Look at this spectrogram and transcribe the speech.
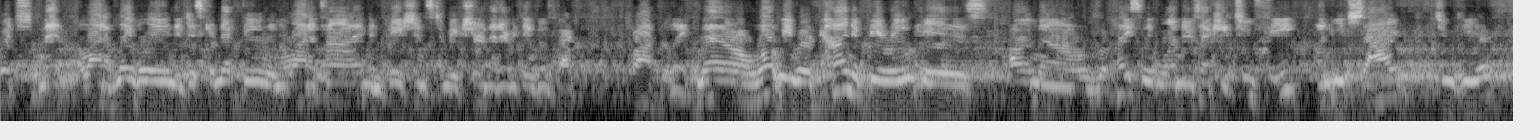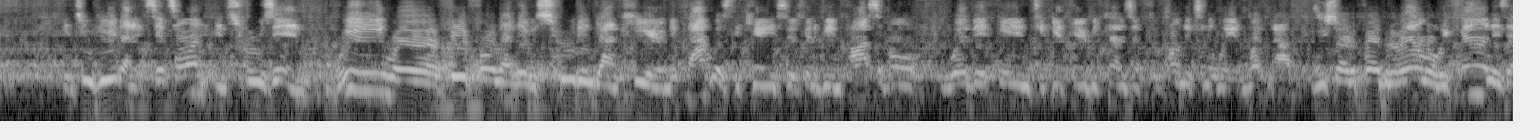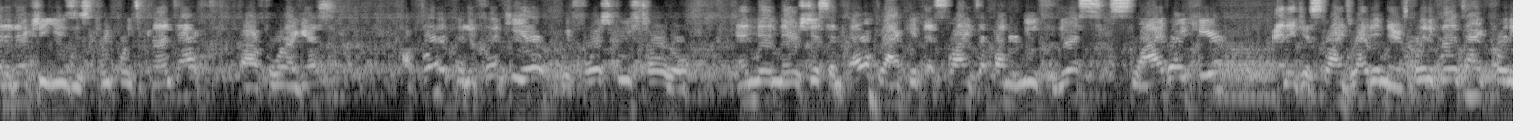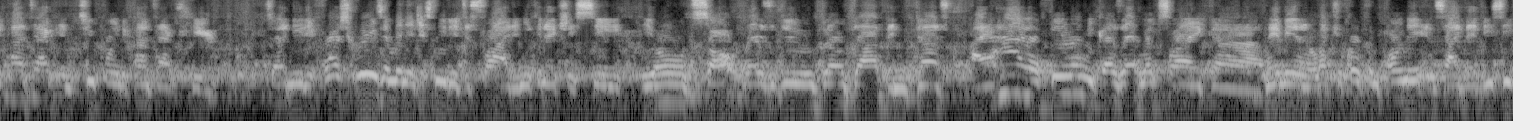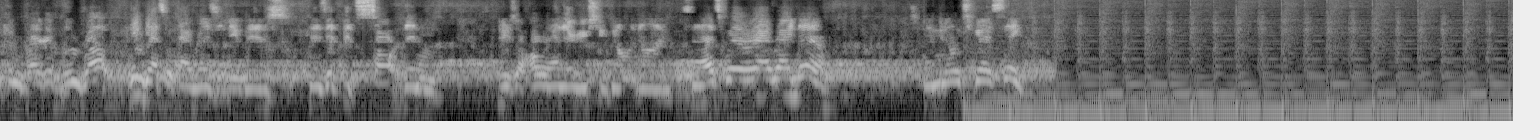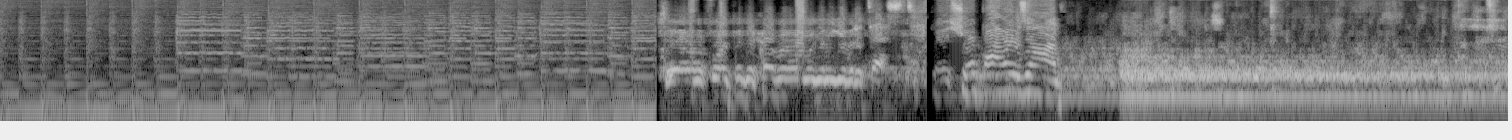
which meant a lot of labeling and disconnecting and a lot of time and patience to make sure that everything goes back properly. Now, what we were kind of fearing is on the replacement one, there's actually two feet on each side, two here into here that it sits on and screws in. We were fearful that it was screwed in down here, and if that was the case, it was going to be impossible with it in to get there because of components in the way and whatnot. As we started probing around, what we found is that it actually uses three points of contact, uh, four, I guess, a foot and a foot here with four screws total. And then there's just an L bracket that slides up underneath this slide right here. And it just slides right in there. It's point of contact, point of contact, and two point of contacts here. So I needed four screws and then it just needed to slide. And you can actually see the old salt residue build up and dust. I have a feeling because that looks like uh, maybe an electrical component inside that DC converter blew up. I think that's what that residue is. Because if it's salt, then there's a whole other issue going on. So that's where we're at right now. Let me know what you guys think. So before we put the cover on, we're going to give it a test. Okay, short power is on.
